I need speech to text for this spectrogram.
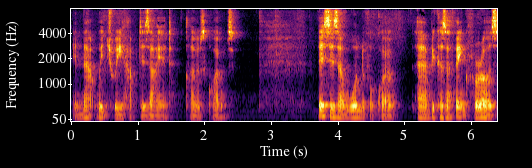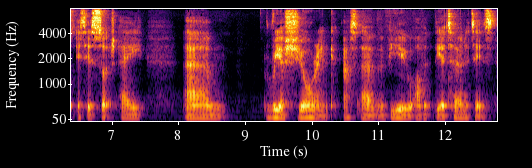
in that which we have desired. Close quote. This is a wonderful quote uh, because I think for us it is such a um, reassuring as, uh, view of the eternities.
